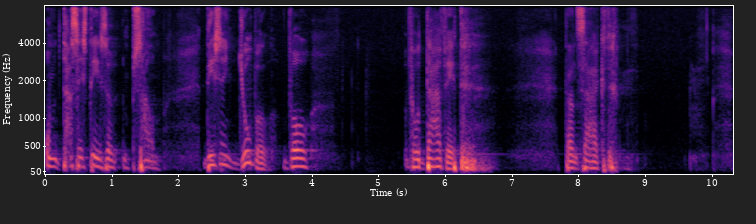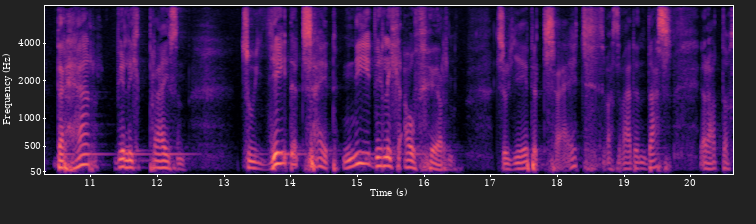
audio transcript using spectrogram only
Und das ist dieser Psalm, diesen Jubel, wo wo David dann sagt, der Herr will ich preisen, zu jeder Zeit, nie will ich aufhören. Zu jeder Zeit, was war denn das? Er hat doch,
